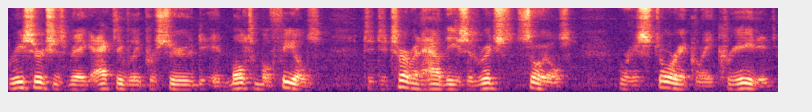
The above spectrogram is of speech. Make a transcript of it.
Research is being actively pursued in multiple fields to determine how these enriched soils were historically created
